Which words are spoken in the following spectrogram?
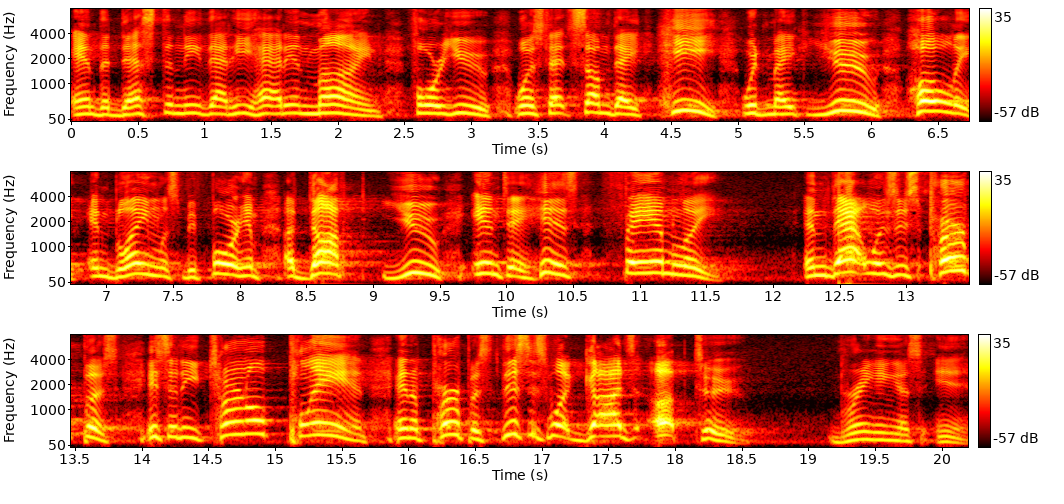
and the destiny that He had in mind for you was that someday He would make you holy and blameless before Him, adopt you into His family. And that was his purpose. It's an eternal plan and a purpose. This is what God's up to, bringing us in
